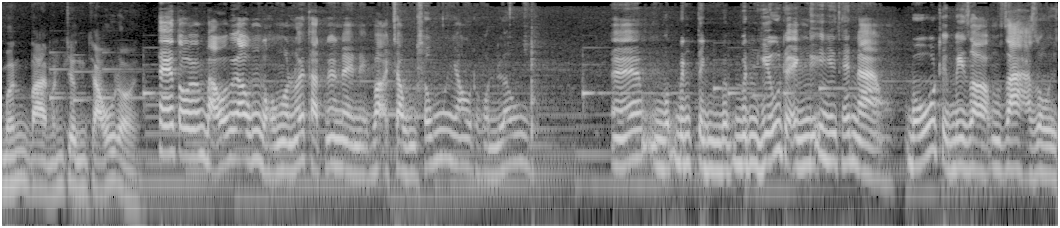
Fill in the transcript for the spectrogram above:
Mến tay mến chân cháu rồi. Thế tôi mới bảo với ông bảo mà nói thật này này, này Vợ chồng sống với nhau thì còn lâu Đấy, một bên tình một bên hiếu thì anh nghĩ như thế nào? Bố thì bây giờ ông già rồi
